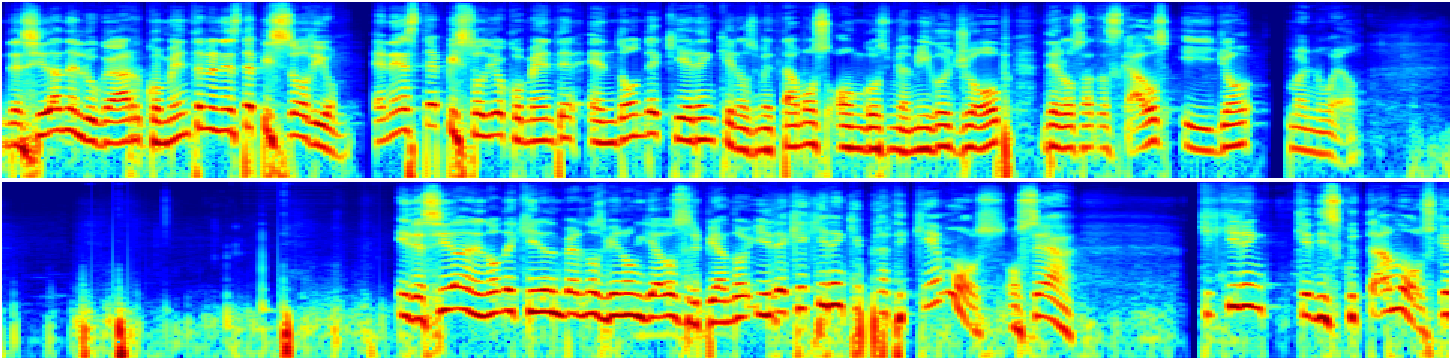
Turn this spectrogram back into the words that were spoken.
decidan el lugar. Comenten en este episodio. En este episodio comenten en dónde quieren que nos metamos hongos. Mi amigo Job de los atascados y yo, Manuel. Y decidan en dónde quieren vernos bien hongueados tripeando y de qué quieren que platiquemos. O sea, ¿Qué quieren que discutamos? ¿Qué,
